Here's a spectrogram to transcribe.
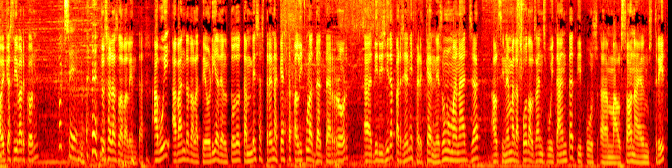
Oi que sí, Barcón? Pot ser. Tu seràs la valenta. Avui, a banda de la teoria del todo, també s'estrena aquesta pel·lícula de terror eh, dirigida per Jennifer Kent. És un homenatge al cinema de por dels anys 80, tipus eh, Malson a Elm Street,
